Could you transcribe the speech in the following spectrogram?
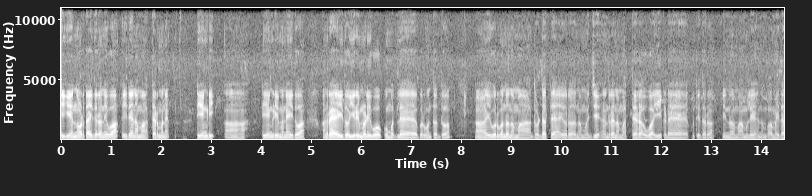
ಈಗೇನು ನೋಡ್ತಾ ಇದ್ದೀರೋ ನೀವು? ಇದೇ ನಮ್ಮ ಅತ್ತೆರ ಮನೆ. ಟೀ ಅಂಗಡಿ. ಟೀ ಅಂಗಡಿ ಮನೆ ಇದು. ಅಂದರೆ ಇದು ಹಿರಿಮಳಿಗೆ ಹೋಗೋಕ್ಕೂ ಮೊದಲೇ ಬರುವಂಥದ್ದು ಇವರು ಬಂದು ನಮ್ಮ ದೊಡ್ಡತ್ತೆ, ಇವರು ನಮ್ಮ ಅಜ್ಜಿ, ಅಂದರೆ ನಮ್ಮ ಅತ್ತೆಯರ ಅವ್ವ ಈ ಕಡೆ ಕೂತಿದ್ದರು. ಇನ್ನು ಮಾಮೂಲಿ ನಮ್ಮ ಬಾಮೈದ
